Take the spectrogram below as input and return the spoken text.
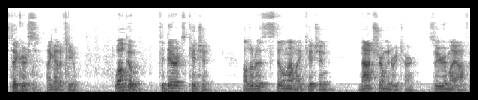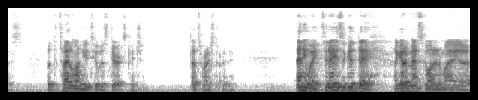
Stickers, I got a few. Welcome to Derek's Kitchen. Although it is still not my kitchen, not sure I'm gonna return. So you're in my office. But the title on YouTube is Derek's Kitchen. That's where I started it. Anyway, today's a good day. I got a mess going in my uh,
